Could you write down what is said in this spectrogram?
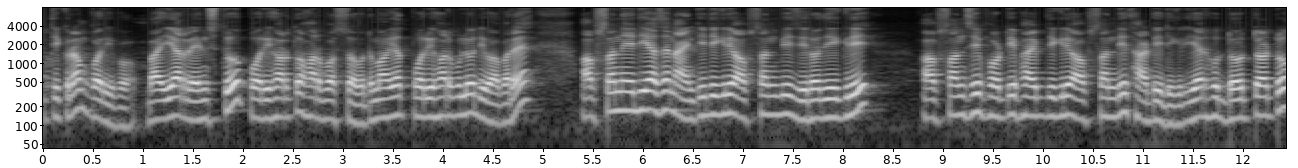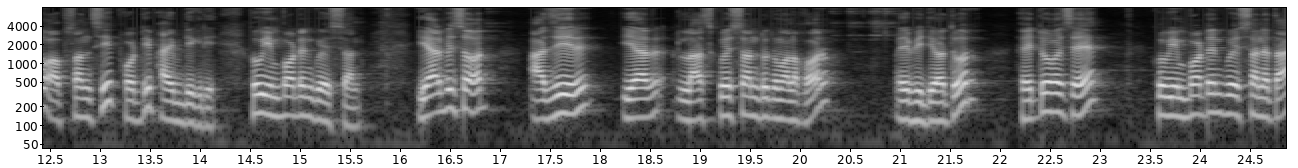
অতিক্ৰম কৰিব বা ইয়াৰ ৰেঞ্জটো পৰিসৰটো সৰ্বোচ্চ হ'ব তোমাক ইয়াত পৰিসৰ বুলিও দিব পাৰে। অপশ্যন এ দি আছে ninety degree option B zero' degree option C forty five degree option D thirty degree ইয়াৰ শুদ্ধ উত্তৰটো option C forty five degree খুব ইম্পৰ্টেণ্ট কুৱেশ্যন ইয়াৰ পিছত আজিৰ ইয়াৰ লাষ্ট কুৱেশ্যনটো তোমালোকৰ এই ভিডিঅ'টোৰ। সেইটো হৈছে খুব ইম্পৰ্টেণ্ট কুৱেশ্যন এটা।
